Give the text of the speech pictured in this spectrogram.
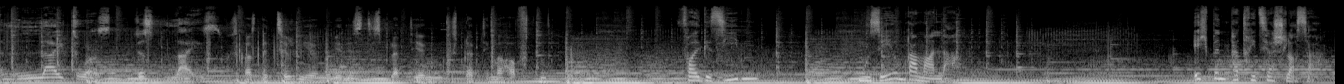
and lie to us. Just lies. Das kannst nicht tilgen irgendwie, das, das, bleibt, das bleibt immer haften. Folge 7 Museum Ramallah. Ich bin Patricia Schlosser.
